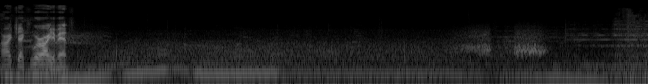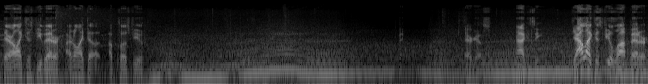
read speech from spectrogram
All right, Jackie, where are you, man? There, I like this view better. I don't like the up close view. There it goes. Now I can see. Yeah, I like this view a lot better.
